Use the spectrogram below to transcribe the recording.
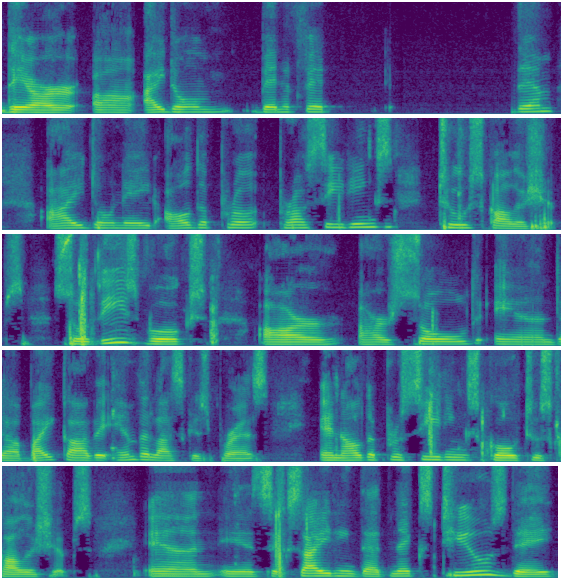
They are, uh, I don't benefit them. I donate all the pro- proceedings to scholarships. So these books are are sold and uh, by CABE and Velazquez Press, and all the proceedings go to scholarships. And it's exciting that next Tuesday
